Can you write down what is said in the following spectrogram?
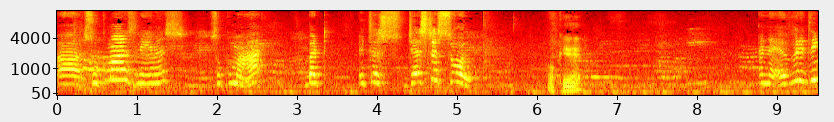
Uh, Sukumar's name is Sukumar, but it's a just a soul, Okay. and everything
